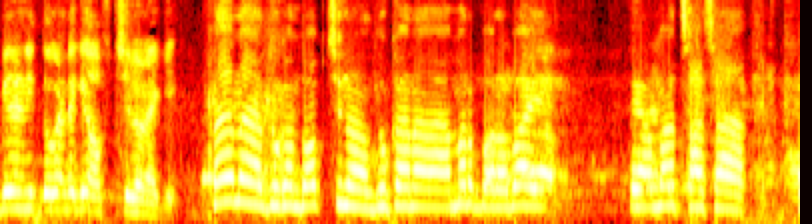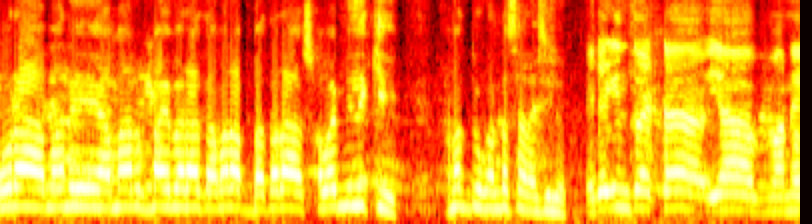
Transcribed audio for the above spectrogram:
বিরিয়ানির দোকানটা কি অফ ছিল নাকি? না না দোকান তো অফ ছিল না। দোকান আমার বড় ভাই আমার চাচা ওরা মানে আমার ভাই বারাত আমার আব্বা তারা সবাই মিলে কি আমার দোকানটা চালাইছিল। এটা কিন্তু একটা ইয়া মানে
